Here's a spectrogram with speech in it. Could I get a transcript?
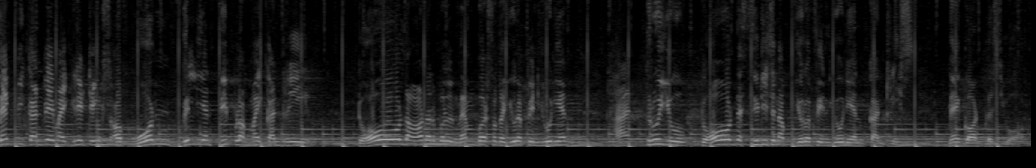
let me convey my greetings of 1 billion people of my country to all the honorable members of the European Union and through you to all the citizens of European Union countries. May God bless you all.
